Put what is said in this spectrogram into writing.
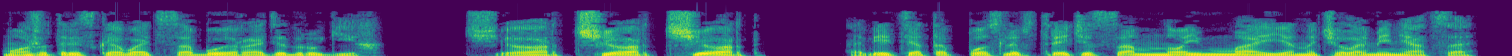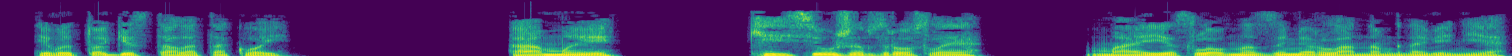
может рисковать собой ради других? Черт, черт, черт! А ведь это после встречи со мной Майя начала меняться, и в итоге стала такой. А мы? Кейси уже взрослая. Майя словно замерла на мгновение.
